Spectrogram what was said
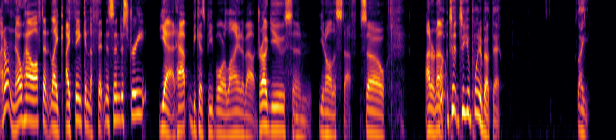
I don't know how often like I think in the fitness industry, yeah, it happened because people are lying about drug use and you know all this stuff. So I don't know. Well, to to your point about that, like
